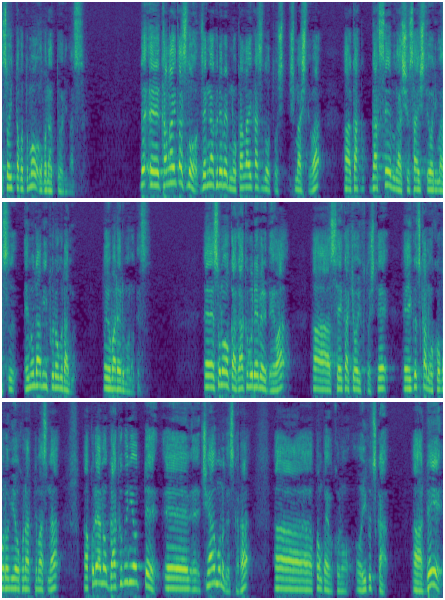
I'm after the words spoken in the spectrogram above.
そういったことも行っておりますでえ課外活動全学レベルの課外活動としましてはあ学学生部が主催しております M ナビプログラムと呼ばれるものです。えその他学部レベルではあ成果教育としてえいくつかの試みを行ってますがあこれはあの学部によって、えー、違うものですからあ今回はこのいくつかあ例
